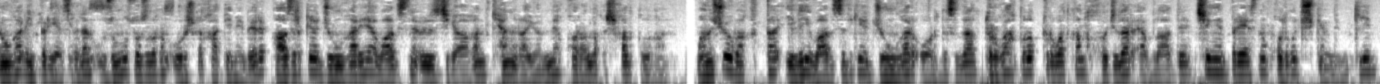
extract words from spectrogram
Жоңғар imperiyasi bilan uzunga so'zilgan urushga xatimi berib, hozirgi Жоңғария vodisini o'z ichiga olgan keng rayonni qurolliq ishg'ol qilgan. Mana shu vaqtda Ili vodisidagi Жоңғар ordisida turg'oq bo'lib turayotgan xo'jalar avlodi Qing imperiyasining qo'liga tushgandan keyin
